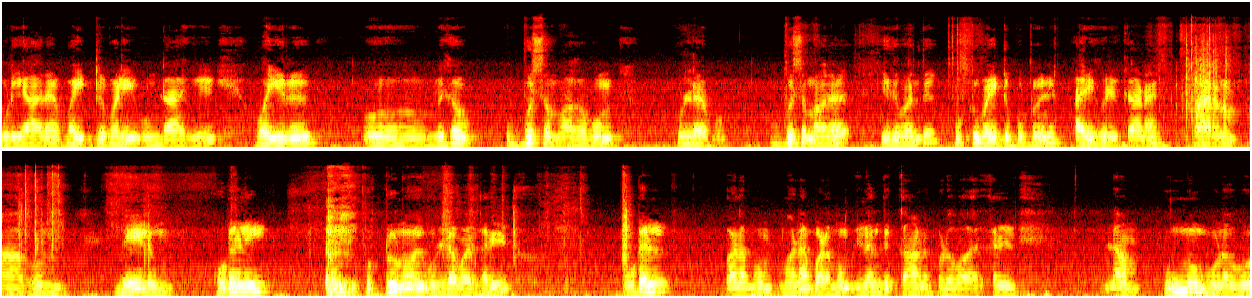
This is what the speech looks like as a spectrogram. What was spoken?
முடியாத வயிற்று வலி உண்டாகி வயிறு மிக உப்புசமாகவும் உள்ள உப்புசமான இது வந்து புற்று வயிற்று புற்றுவின் அறிகுறிக்கான காரணம் ஆகும். மேலும் குடலில் புற்றுநோய் உள்ளவர்கள் உடல் பலமும் மனபலமும் இழந்து காணப்படுவார்கள். நாம் உண்ணும் உணவு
